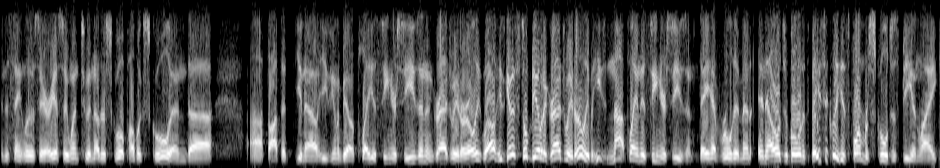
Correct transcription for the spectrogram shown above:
in the St. Louis area. So he went to another school, public school, and uh, uh, thought that you know he's going to be able to play his senior season and graduate early. Well, he's going to still be able to graduate early, but he's not playing his senior season. They have ruled him in- ineligible, and it's basically his former school just being like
